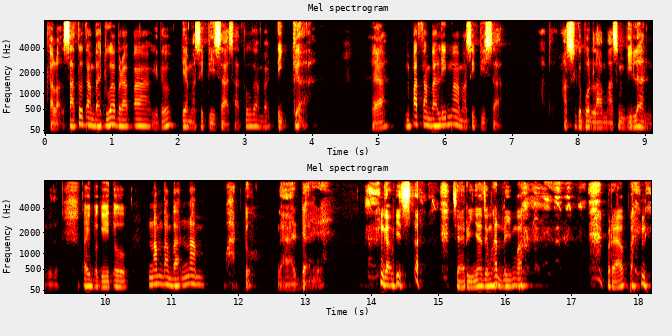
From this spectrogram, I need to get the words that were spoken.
kalau satu tambah dua berapa gitu, dia masih bisa. Satu tambah tiga, ya empat tambah lima masih bisa. Meskipun lama sembilan gitu. Tapi begitu enam tambah enam, waduh nggak ada ya, nggak bisa. Jarinya cuma lima. berapa ini?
